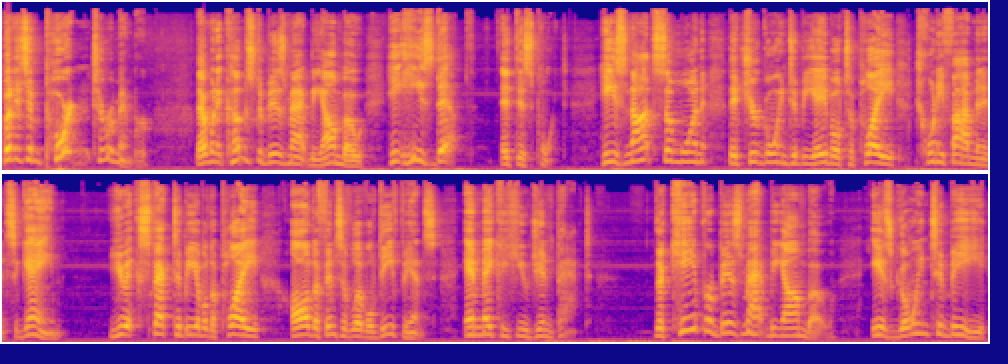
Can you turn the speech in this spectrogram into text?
But it's important to remember that when it comes to Bismack Biyombo, he, he's depth at this point. He's not someone that you're going to be able to play 25 minutes a game. You expect to be able to play all defensive level defense and make a huge impact. The key for Bismack Biyombo is going to be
